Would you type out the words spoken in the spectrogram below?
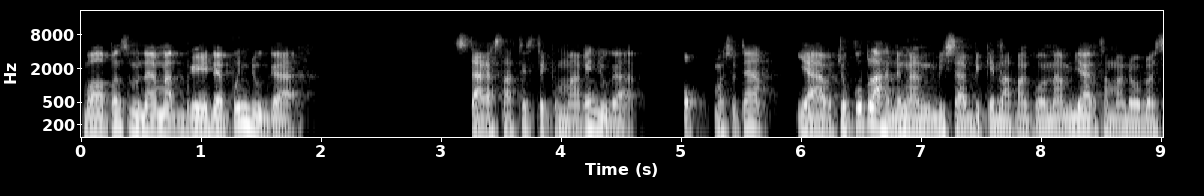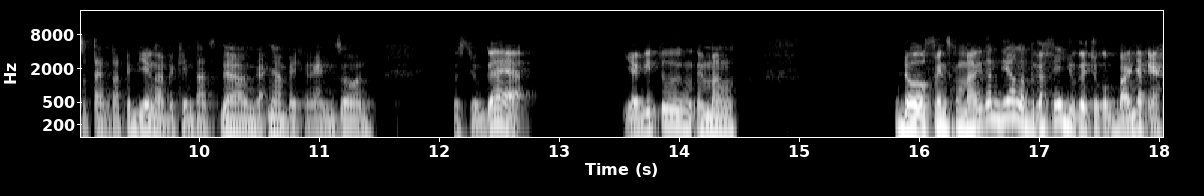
Walaupun sebenarnya Matt Breida pun juga secara statistik kemarin juga ok- maksudnya ya cukup lah dengan bisa bikin 86 yard sama 12 attempt tapi dia nggak bikin touchdown nggak nyampe ke end zone terus juga ya ya gitu memang Dolphins kemarin kan dia ngedraftnya juga cukup banyak ya.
